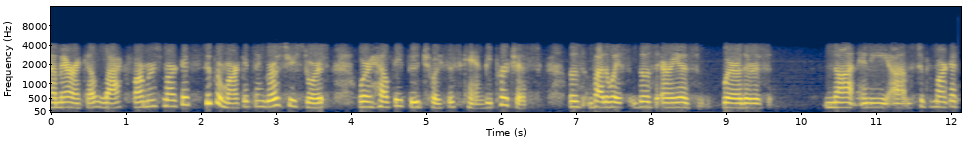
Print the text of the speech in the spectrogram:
America lack farmers markets, supermarkets, and grocery stores where healthy food choices can be purchased. Those, by the way, those areas where there's not any um, supermarkets,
